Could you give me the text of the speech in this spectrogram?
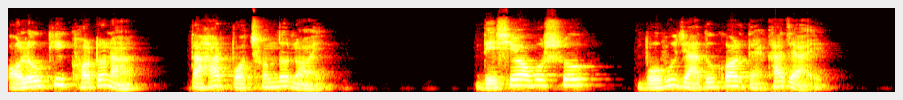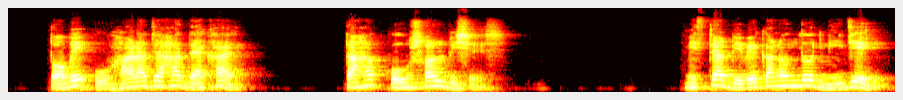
অলৌকিক ঘটনা তাহার পছন্দ নয়। দেশে অবশ্য বহু জাদুকর দেখা যায় তবে উহারা যাহা দেখায়, তাহা কৌশল বিশেষ। মিস্টার বিবেকানন্দ নিজে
